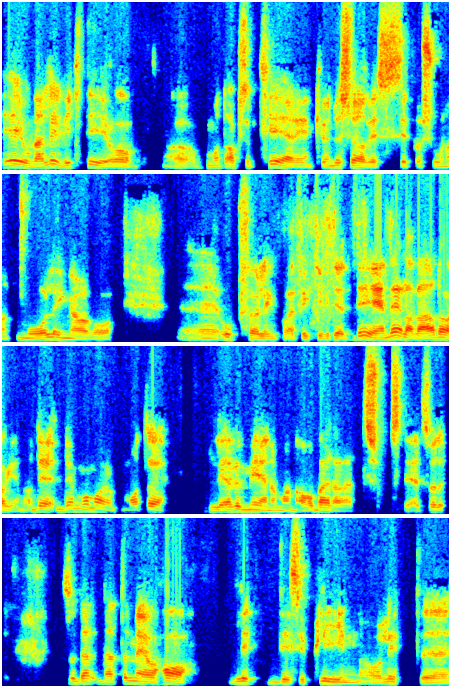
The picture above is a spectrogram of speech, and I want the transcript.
det er jo veldig viktig å måte akseptere i en kundeservice-situasjon at målinger og eh, oppfølging på effektivitet det er en del av hverdagen. og det, det, må man jo på en måte leve med når man arbeider et sted. Så, det, så det, dette med å ha litt disiplin og litt eh,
